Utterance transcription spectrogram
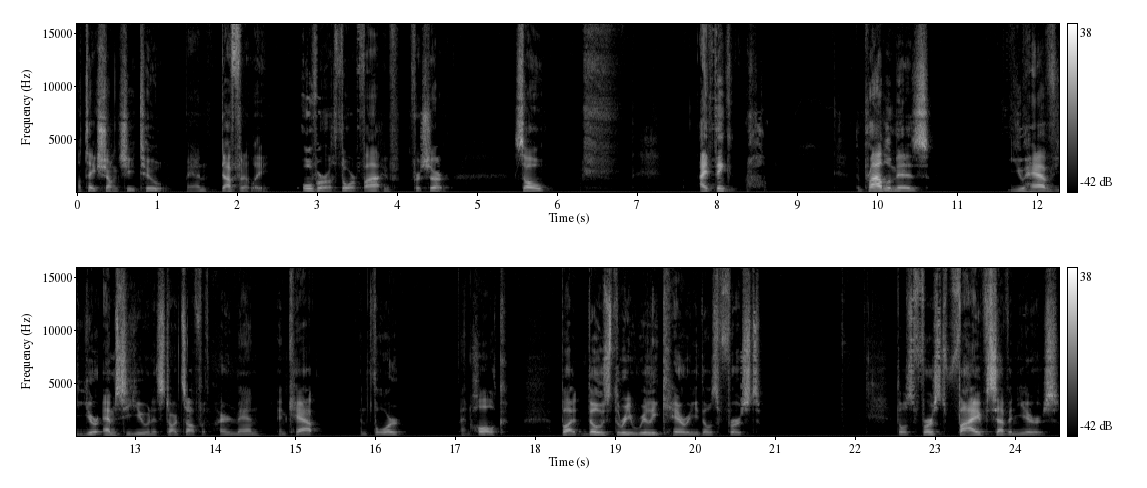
I'll take Shang-Chi 2, man. Definitely. Over a Thor 5, for sure. So, I think the problem is you have your MCU and it starts off with Iron Man and Cap and Thor and Hulk, but those three really carry those first those first five seven years,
